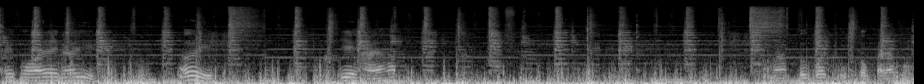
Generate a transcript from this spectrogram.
ไอ้ยพอได้เลยเอ้ย เย่หายแล้วครับ ก็ถูกตบไปแล้วผม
